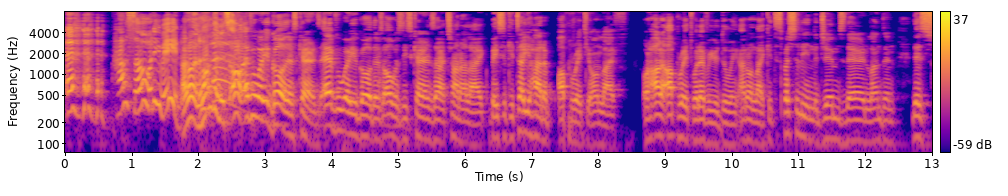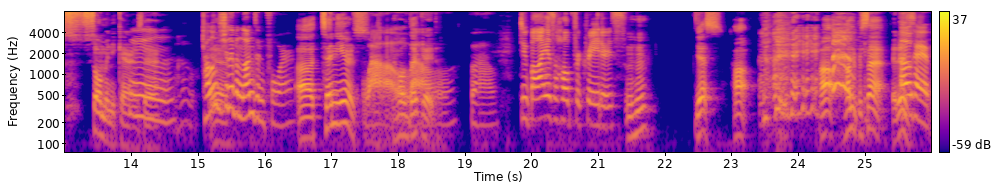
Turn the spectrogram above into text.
How so? What do you mean? I know in London it's oh everywhere you go there's Karens. Everywhere you go there's always these Karens that are trying to like basically tell you how to operate your own life or how to operate whatever you're doing. I don't like it, especially in the gyms there in London. There's so many Karens there. How long did Yeah. you live in London for? Uh, ten years. Wow. A whole decade. Wow. wow. Dubai is a hub for creators. Mm-hmm. Yes. Hot. Hot. Hundred percent. It is. Okay,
